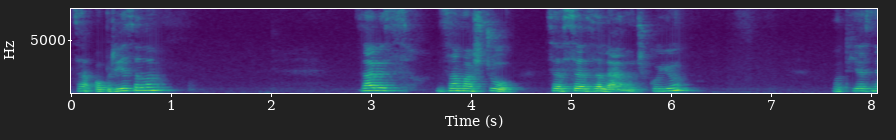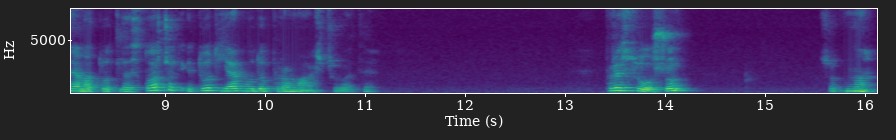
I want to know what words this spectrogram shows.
Це обрізала. Зараз замащу це все зеленочкою. От я зняла тут листочок і тут я буду промащувати. Присушу, щоб на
